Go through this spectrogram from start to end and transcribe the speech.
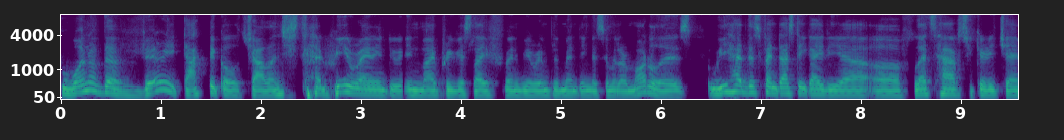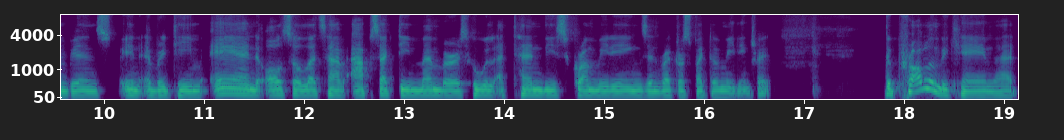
one of the very tactical challenges that we ran into in my previous life when we were implementing a similar model is we had this fantastic idea of let's have security champions in every team and also let's have AppSec team members who will attend these scrum meetings and retrospective meetings, right? The problem became that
